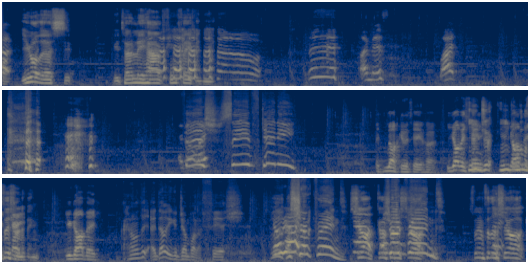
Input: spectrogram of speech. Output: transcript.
rock. You got this. You totally have full faith in you. I missed. What? I don't like. Fish! Save Kenny! It's not gonna save her. You got this. Can you, Kenny. ju- can you got jump on the this, fish or anything? You got this. I don't think I doubt you can jump on a fish. Oh, a God. shark friend! Shark, go for Shark the shark. friend! Swim for the shark.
